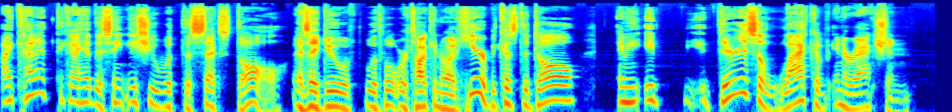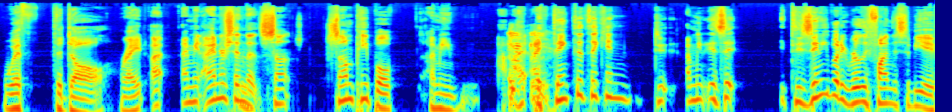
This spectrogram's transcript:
I kind of think I had the same issue with the sex doll as I do with, with what we're talking about here because the doll, I mean, it, it there is a lack of interaction with the doll, right? I, I mean, I understand that some some people, I mean, I, I think that they can do. I mean, is it? Does anybody really find this to be a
